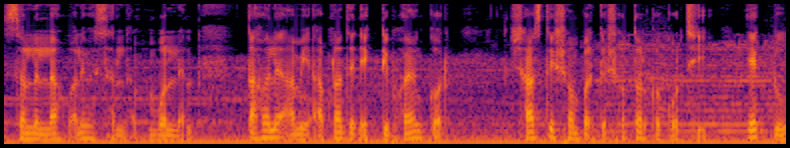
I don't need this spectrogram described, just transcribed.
সাল্লাহ আলহাম বললেন, তাহলে আমি আপনাদের একটি ভয়ঙ্কর শাস্তি সম্পর্কে সতর্ক করছি। একটু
